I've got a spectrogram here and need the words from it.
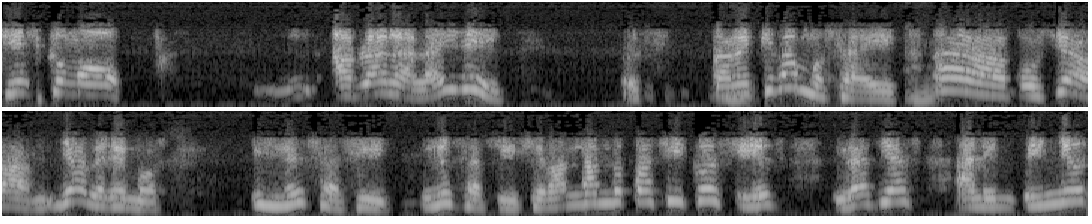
Si es como hablar al aire. Pues, ¿Para qué vamos a ir? Ah, pues ya, ya veremos. Y no es así, no es así. Se van dando pasitos y es gracias al empeño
